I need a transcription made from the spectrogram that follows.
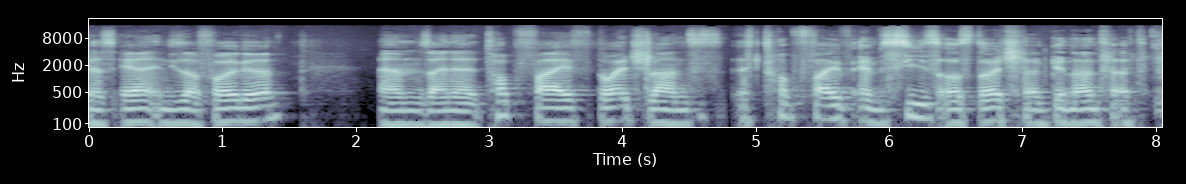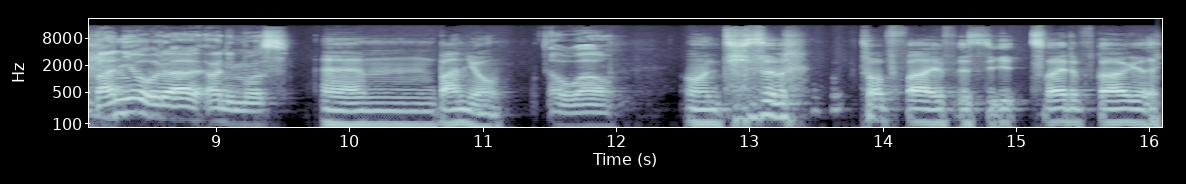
dass er in dieser Folge ähm, seine Top 5 Deutschlands, äh, Top 5 MCs aus Deutschland genannt hat. Banjo oder Animus? Ähm, Bagno. Oh wow. Und diese Top 5 ist die zweite Frage.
